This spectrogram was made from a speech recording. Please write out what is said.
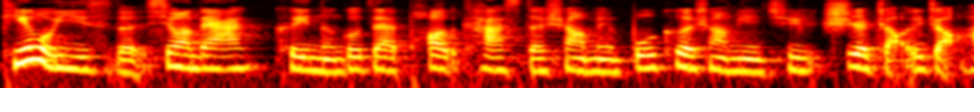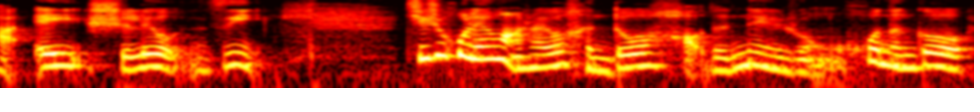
挺有意思的，希望大家可以能够在 podcast 上面、播客上面去试着找一找哈，A 十六 Z。其实互联网上有很多好的内容，或能够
